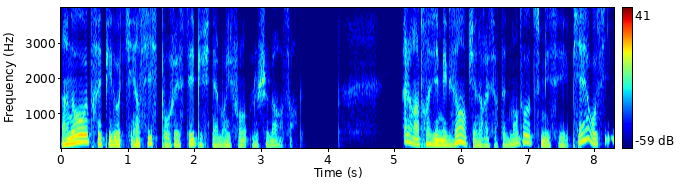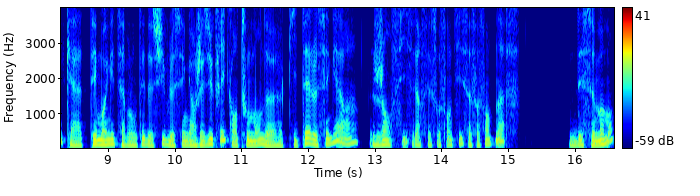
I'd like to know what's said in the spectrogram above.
un autre, et puis l'autre qui insiste pour rester, puis finalement ils font le chemin ensemble. Alors un troisième exemple, il y en aurait certainement d'autres, mais c'est Pierre aussi qui a témoigné de sa volonté de suivre le Seigneur Jésus-Christ quand tout le monde euh, quittait le Seigneur. hein. Jean 6, versets 66 à 69. Dès ce moment,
